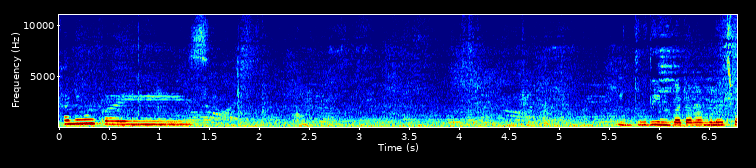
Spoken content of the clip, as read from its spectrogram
হ্যালো গাইজ দুদিন বাট আমার মনে হচ্ছে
